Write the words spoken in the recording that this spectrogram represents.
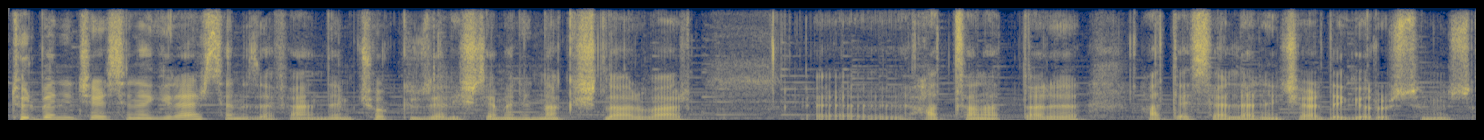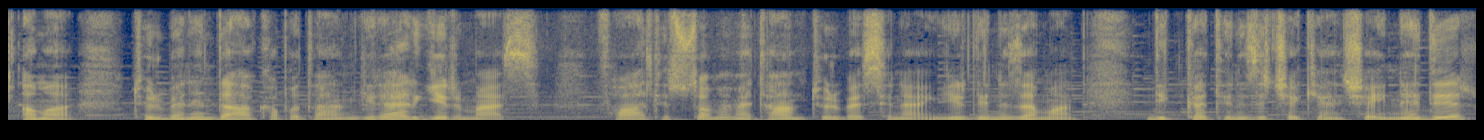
Türbenin içerisine girerseniz efendim çok güzel işlemeli nakışlar var e, hat sanatları, hat eserlerini içeride görürsünüz. Ama türbenin daha kapıdan girer girmez Fatih Sultan Mehmet Han türbesine girdiğiniz zaman dikkatinizi çeken şey nedir?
